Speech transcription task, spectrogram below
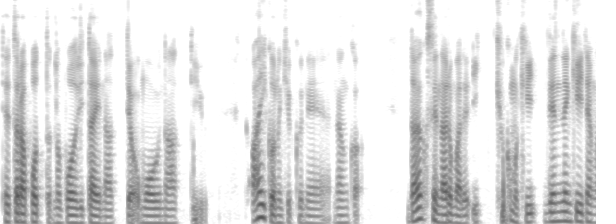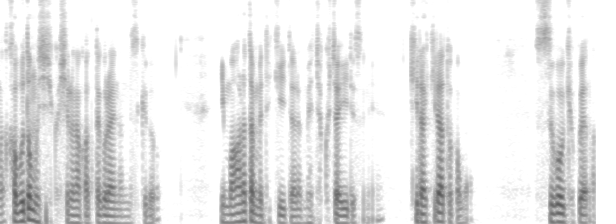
テトラポット登りたいなって思うなっていう。 aikoの曲ね、なんか、大学生になるまで一曲も全然聴いてなかった、カブトムシしか知らなかったぐらいなんですけど、今改めて聴いたらめちゃくちゃいいですね。キラキラとかもすごい曲やな。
